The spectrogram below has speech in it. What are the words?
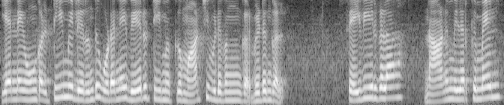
என்னை உங்கள் டீமிலிருந்து உடனே வேறு டீமுக்கு மாற்றி விடுவுங்க விடுங்கள். செய்வீர்களா? நானும் இதற்கு மேல்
